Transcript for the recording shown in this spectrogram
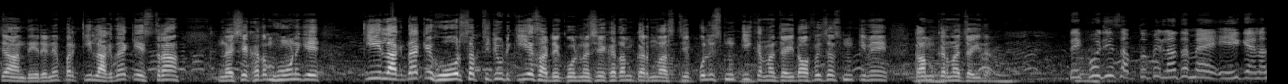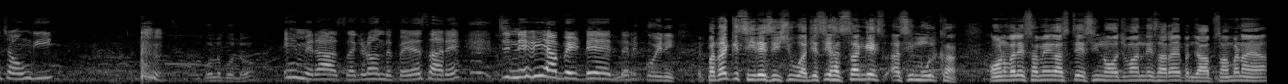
ਧਿਆਨ ਦੇ ਰਹੇ ਨੇ ਪਰ ਕੀ ਲੱਗਦਾ ਹੈ ਕਿ ਇਸ ਤਰ੍ਹਾਂ ਨਸ਼ੇ ਖਤਮ ਹੋਣਗੇ? ਕੀ ਲੱਗਦਾ ਹੈ ਕਿ ਹੋਰ ਸਬਸਟੀਟਿਊਟ ਕੀ ਹੈ ਸਾਡੇ ਕੋਲ ਨਸ਼ੇ ਖਤਮ ਕਰਨ ਵਾਸਤੇ? ਪੁਲਿਸ ਨੂੰ ਕੀ ਕਰਨਾ ਚਾਹੀਦਾ? ਆਫੀਸਰਸ ਨੂੰ ਕਿਵੇਂ ਕੰਮ ਕਰਨਾ ਚਾਹੀਦਾ? ਦੇਖੋ ਜੀ ਸਭ ਤੋਂ ਪਹਿਲਾਂ ਤਾਂ ਮੈਂ ਇਹ ਕਹਿਣਾ ਚਾਹੂੰਗੀ ਬੋਲੋ ਬੋਲੋ। ਇਹ ਮੇਰਾ ਹਾਸਾ ਕਢਾਉਂਦੇ ਪਏ ਆ ਸਾਰੇ ਜਿੰਨੇ ਵੀ ਆ ਬੈਠੇ ਆ ਇੱਧਰ। ਕੋਈ ਨਹੀਂ। ਪਤਾ ਕਿ ਸੀਰੀਅਸ ਇਸ਼ੂ ਆ ਜੇ ਅਸੀਂ ਹੱਸਾਂਗੇ ਅਸੀਂ ਮੂਰਖ ਆਉਣ ਵਾਲੇ ਸਮੇਂ ਵਾਸਤੇ ਅਸੀਂ ਨੌਜਵਾਨ ਨੇ ਸਾਰਾ ਇਹ ਪੰਜਾਬ ਸਾਂਭਣਾ ਆ।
